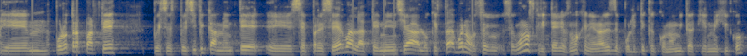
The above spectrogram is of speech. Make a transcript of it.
Em, por otra parte, pues específicamente eh, se preserva la tendencia a lo que está, bueno, según los criterios ¿no? generales de política económica aquí en México,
